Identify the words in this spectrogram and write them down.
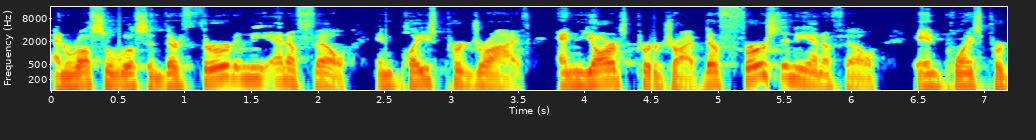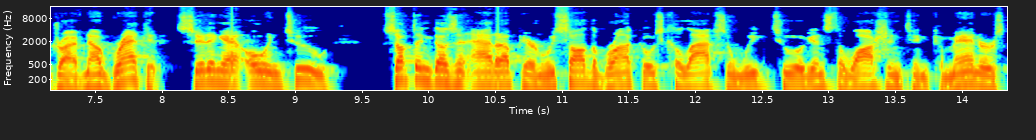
and Russell Wilson, they're third in the NFL in plays per drive and yards per drive. They're first in the NFL in points per drive. Now, granted, sitting at 0 and 2, something doesn't add up here. And we saw the Broncos collapse in week two against the Washington Commanders.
